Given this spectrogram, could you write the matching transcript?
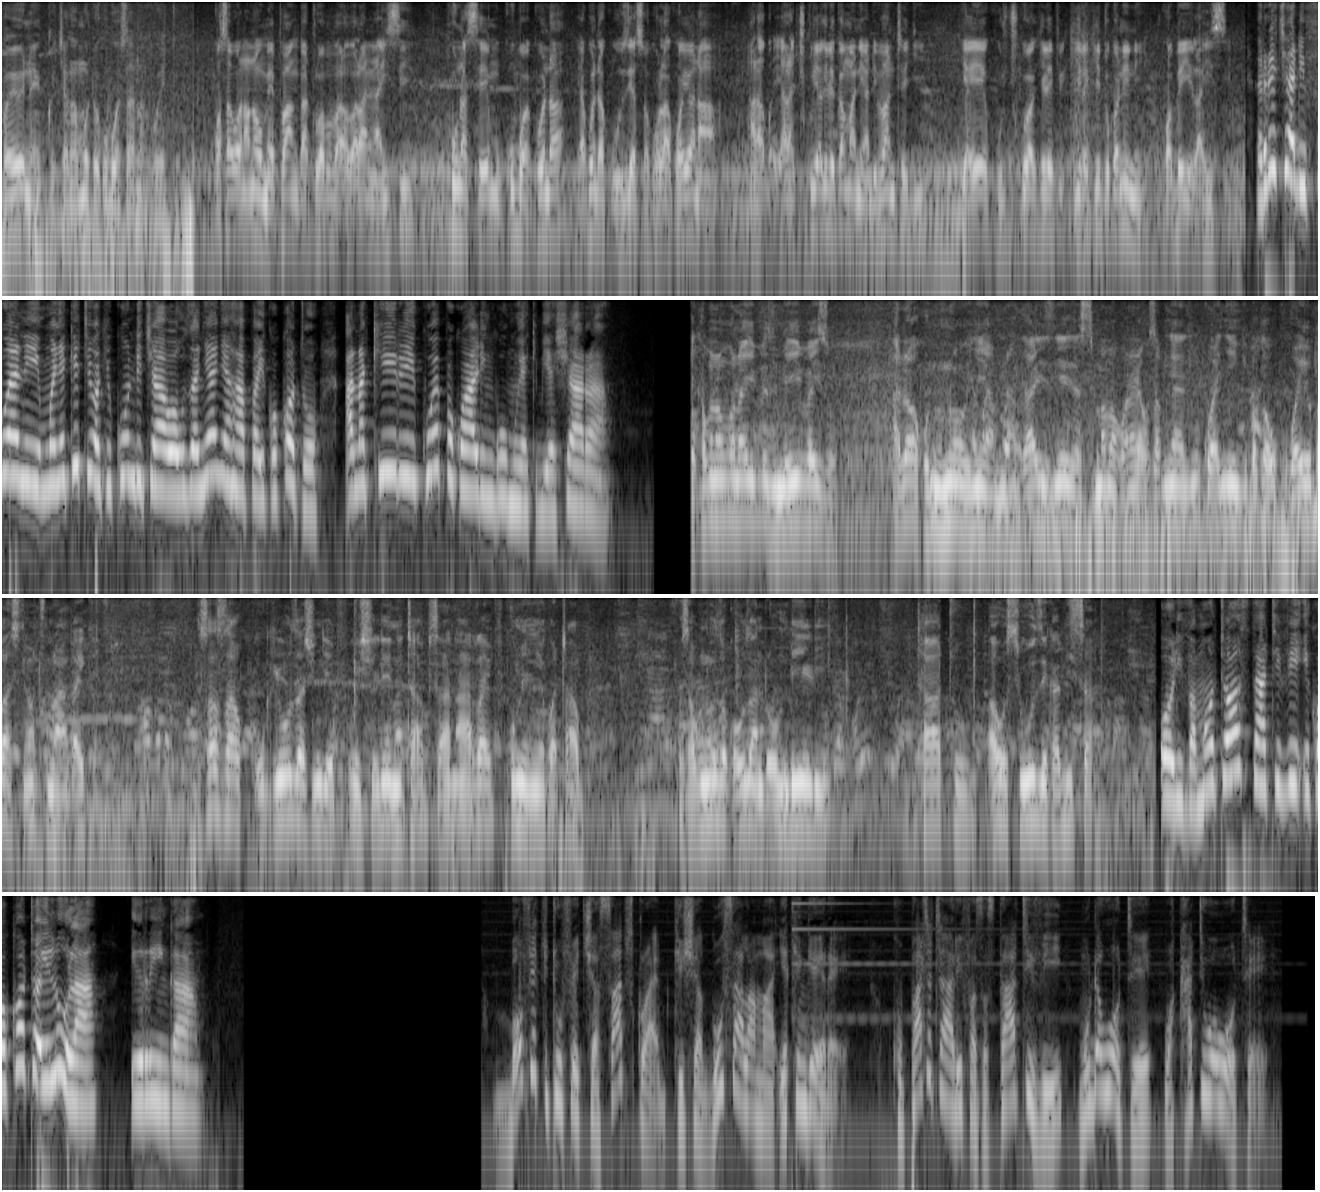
Kwa hiyo ni changamoto kubwa sana kwetu. kwa sababu anaona umepanga tu hapa barabarani, nahisi huna sehemu kubwa ya kwenda ya kwenda kuuzia soko lako. Kwa hiyo ana, ana, anachukulia kile kama ni advantage ya yeye kuchukua kile, kile kitu. Kwa nini? Kwa bei rahisi. Richard Fweni, mwenyekiti wa kikundi cha wauza nyanya hapa Ikokoto, anakiri kuwepo kwa hali ngumu ya kibiashara. kama unavyoona hivi zimeiva hizo, hata wa kununua wenyewe hamna. Gari zenyewe zinasimama kwa nada, kwa sababu nyanya zimekuwa nyingi mpaka huku. Kwa hiyo basi na tunahangaika tu. Sasa ukiuza shilingi elfu ishirini tabu sana, hata elfu kumi yenyewe kwa tabu, kwa sababu unaweza kuuza ndoo mbili tatu, au siuze kabisa. Oliver Moto, Star TV Ikokoto Ilula, Iringa. Bofya kitufe cha subscribe kisha gusa alama ya kengele kupata taarifa za Star TV muda wote wakati wowote.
